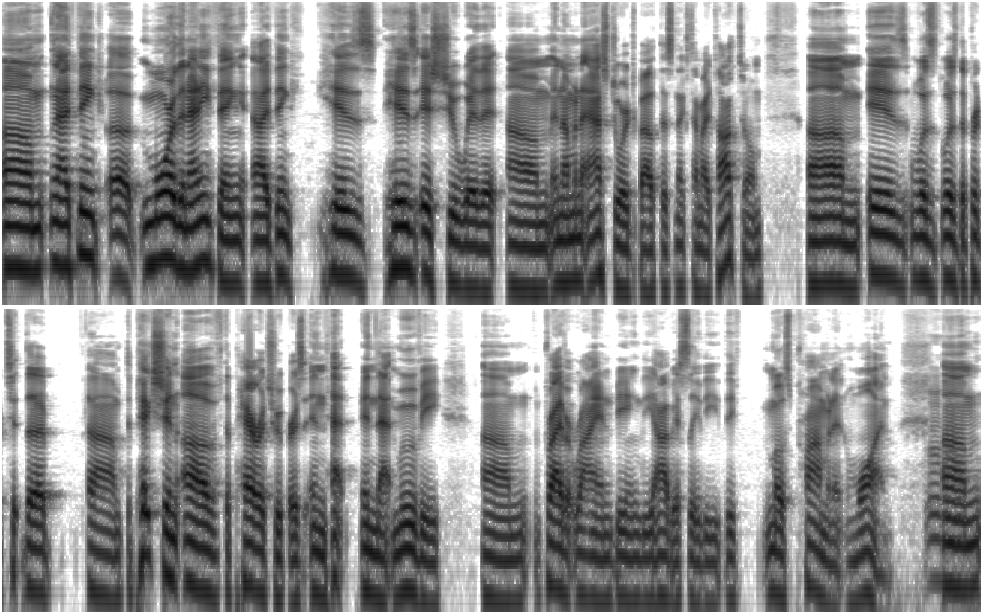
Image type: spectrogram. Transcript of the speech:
Um, and I think uh, more than anything, I think his his issue with it, um, and I'm going to ask George about this next time I talk to him, um, is was was the the um, depiction of the paratroopers in that in that movie. Um, Private Ryan being the obviously the the most prominent one. Mm-hmm. Um,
